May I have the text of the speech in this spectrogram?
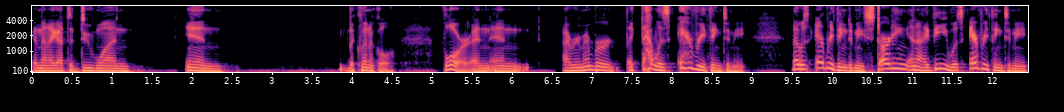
and then I got to do one in the clinical, floor. And and I remember like that was everything to me. That was everything to me. Starting an IV was everything to me.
